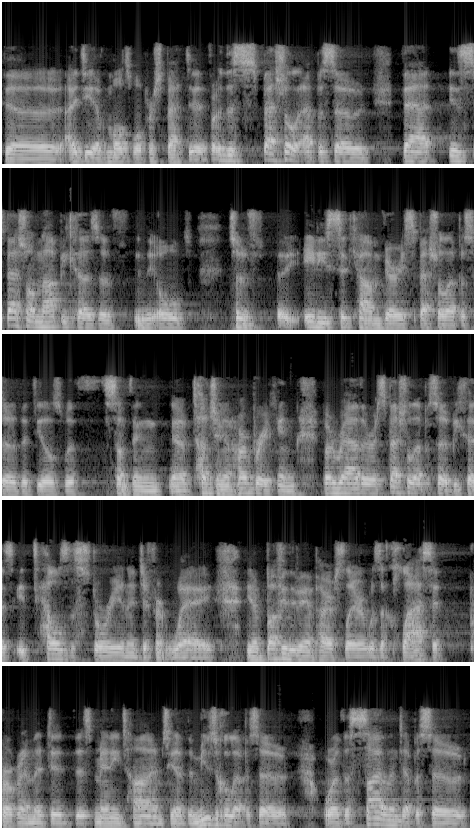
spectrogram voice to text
the idea of multiple perspective, or the special episode that is special not because of in the old sort of 80s sitcom very special episode that deals with something you know, touching and heartbreaking, but rather a special episode because it tells the story in a different way. You know, Buffy the Vampire Slayer was a classic program that did this many times. You know, the musical episode or the silent episode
